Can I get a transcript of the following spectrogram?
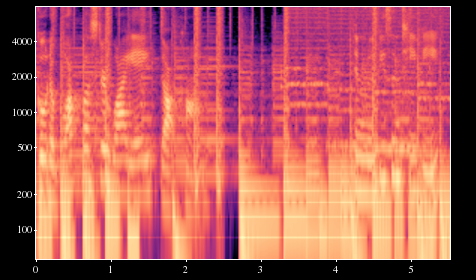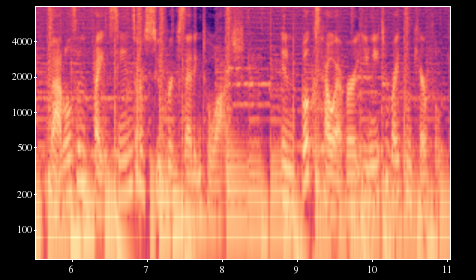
go to blockbusterya.com. Movies and TV, battles and fight scenes are super exciting to watch. In books, however, you need to write them carefully.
